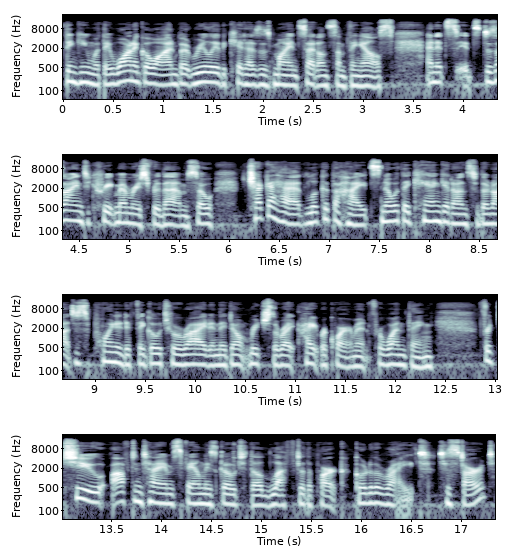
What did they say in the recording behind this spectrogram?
thinking what they want to go on, but really the kid has his mind set on something else, and it's it's designed to create memories for them. So check ahead, look at the heights, know what they can get on, so they're not disappointed if they go to a ride and they don't reach the right height requirement. For one thing, for two, oftentimes families go to the left of the park, go to the right to start.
